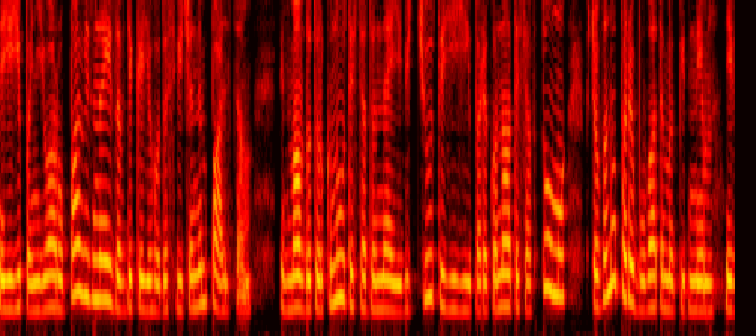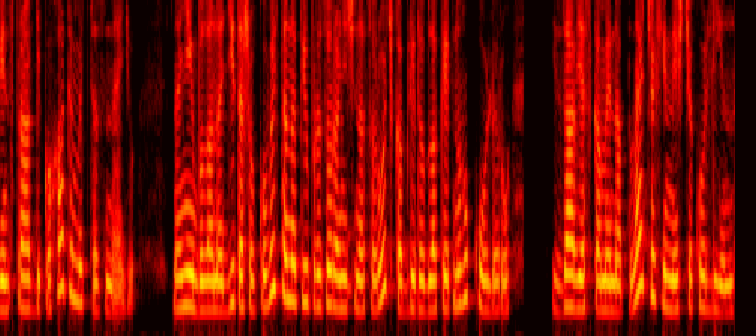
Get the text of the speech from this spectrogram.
її пеньюар упав із неї завдяки його досвідченим пальцям. Він мав доторкнутися до неї, відчути її, переконатися в тому, що вона перебуватиме під ним, і він справді кохатиметься з нею. На ній була надіта шовковиста напівпрозора нічна сорочка блідоблакитного кольору, із зав'язками на плечах і нижче колін.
